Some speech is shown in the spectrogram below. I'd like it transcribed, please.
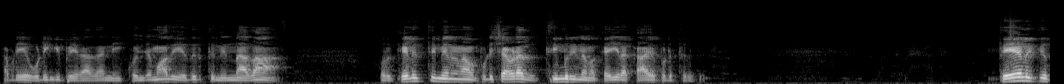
அப்படியே ஒடுங்கி போயிடாத நீ கொஞ்சமாவது எதிர்த்து நின்னாதான் ஒரு கெளுத்தி மீனை நம்ம பிடிச்சா விட அது திமிரி நம்ம கையில காயப்படுத்துறது தேளுக்கு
